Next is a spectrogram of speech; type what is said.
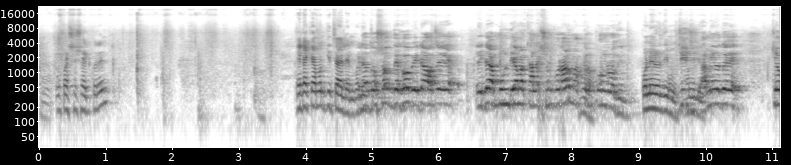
হ্যাঁ ওপাশে সাইড করেন। এটা কেমন কি চাইলেন বলেন? এটা দর্শক দেখো এটা হচ্ছে এটা মুন্ডি আমার কালেকশন করার মাত্র পনেরো দিন। পনেরো দিন জি জি আমি ওদের কেউ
